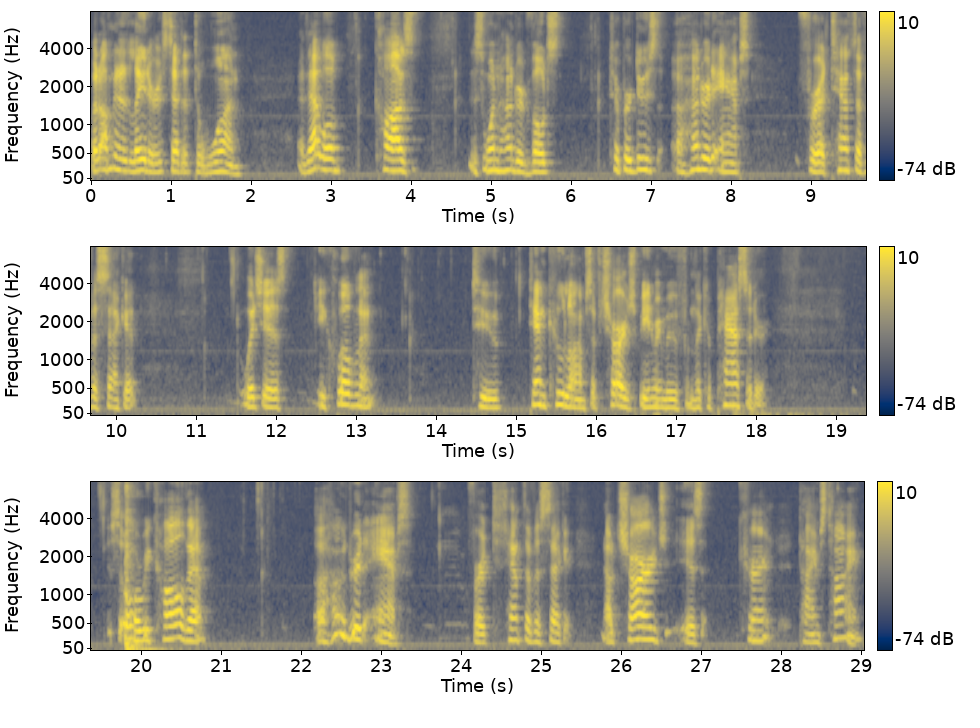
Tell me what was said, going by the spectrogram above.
but I'm going to later set it to one. And that will cause this 100 volts to produce 100 amps for a tenth of a second, which is equivalent to 10 coulombs of charge being removed from the capacitor. So recall that 100 amps for a tenth of a second. Now charge is current times time.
